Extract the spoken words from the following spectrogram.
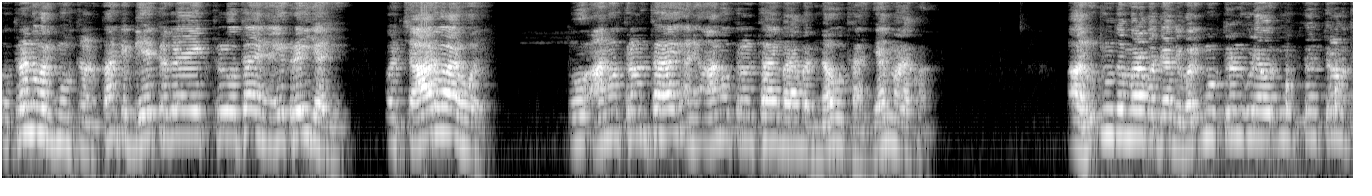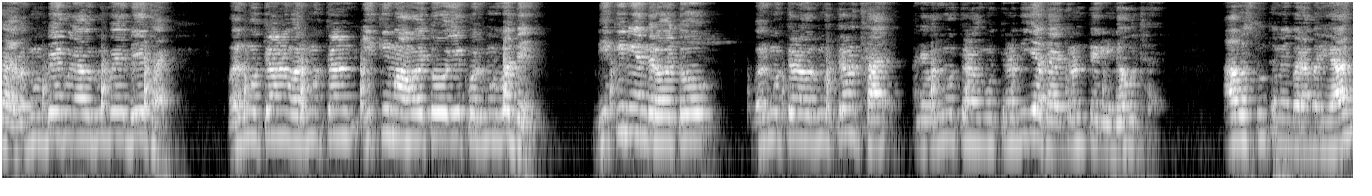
તો ત્રણ વર્ગમૂળ ત્રણ કારણ કે બે ત્રગડા એક ત્રગડો થાય ને એક રહી જાય પણ ચાર વાર હોય તો આનો ત્રણ થાય અને આનો ત્રણ થાય બરાબર નવ થાય. ધ્યાનમાં રાખવાનું. આ રૂટનું તમે બરાબર ધ્યાન વર્ગમૂળ ત્રણ ગુણ્યા વર્ગમૂળ ત્રણ ત્રણ થાય. વર્ગમૂળ બે ગુણ્યા વર્ગમૂળ બે બે થાય. વર્ગમૂળ ત્રણ વર્ગમૂળ ત્રણ, એકીમાં હોય તો એક વર્ગમૂળ વધે. બીકીની અંદર હોય તો વર્ગમૂળ ત્રણ વર્ગમૂળ ત્રણ થાય. અને વર્ગમૂળ ત્રણ વર્ગમૂળ ત્રણ બીજા થાય, ત્રણ તેરી નવ થાય. આ વસ્તુ તમે બરાબર યાદ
